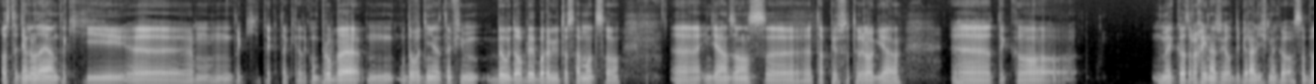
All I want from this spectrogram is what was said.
Ostatnio oglądałem taki, taki, tak, tak, taką próbę mm, udowodnienia, że ten film był dobry, bo robił to samo, co e, Indiana Jones, e, ta pierwsza trylogia, e, tylko my go trochę inaczej odbieraliśmy go, osoby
